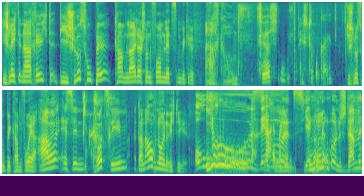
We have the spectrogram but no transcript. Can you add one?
Die schlechte Nachricht, die Schlusshupe kam leider schon vorm letzten Begriff. Ach komm. Fürchten. Ist doch okay. Die Schlusshupe kam vorher, aber es sind trotzdem dann auch neun richtige. Oh, Juhu. sehr Na, gut. Ja, Glückwunsch. Damit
